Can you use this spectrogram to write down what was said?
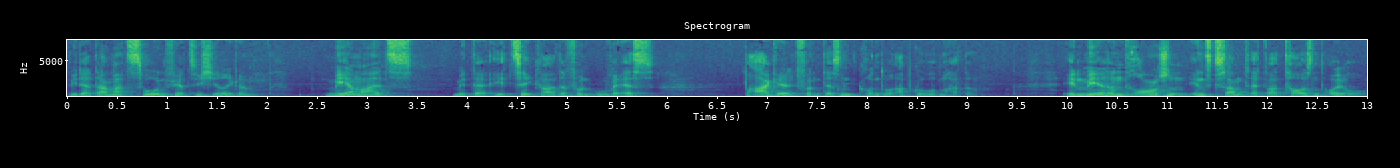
wie der damals 42-Jährige mehrmals mit der EC-Karte von UWS Bargeld von dessen Konto abgehoben hatte. In mehreren Tranchen insgesamt etwa 1000 Euro.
